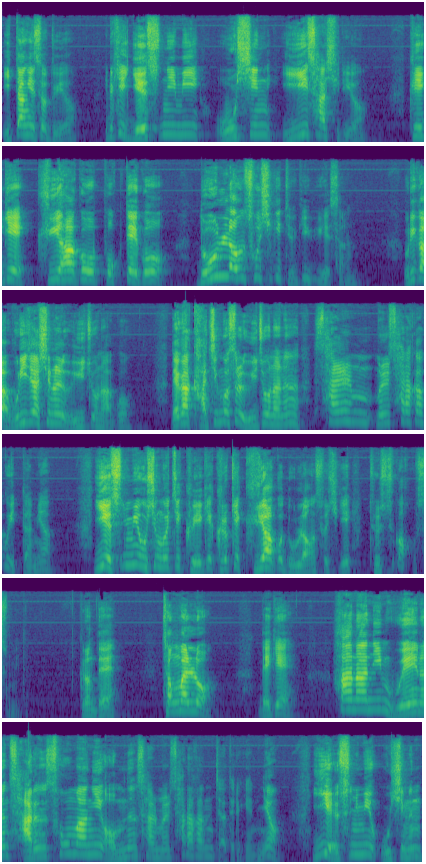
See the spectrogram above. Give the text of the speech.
이 땅에서도요. 이렇게 예수님이 오신 이 사실이요. 그에게 귀하고 복되고 놀라운 소식이 되기 위해서는 우리가 우리 자신을 의존하고 내가 가진 것을 의존하는 삶을 살아가고 있다면 이 예수님이 오신 것이 그에게 그렇게 귀하고 놀라운 소식이 될 수가 없습니다. 그런데 정말로 내게 하나님 외에는 다른 소망이 없는 삶을 살아가는 자들에게는요. 이 예수님이 오시는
